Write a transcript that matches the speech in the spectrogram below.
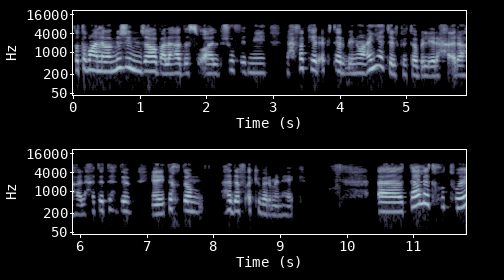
فطبعا لما بنجي نجاوب على هذا السؤال بشوف إني رح أفكر أكثر بنوعية الكتب اللي رح أقراها لحتى تهدف يعني تخدم هدف أكبر من هيك. آه، ثالث خطوة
